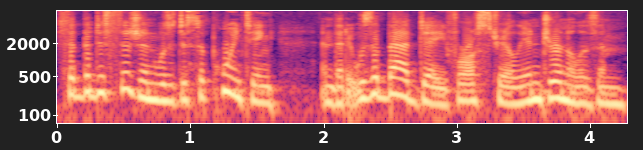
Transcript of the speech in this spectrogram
said the decision was disappointing and that it was a bad day for Australian journalism.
